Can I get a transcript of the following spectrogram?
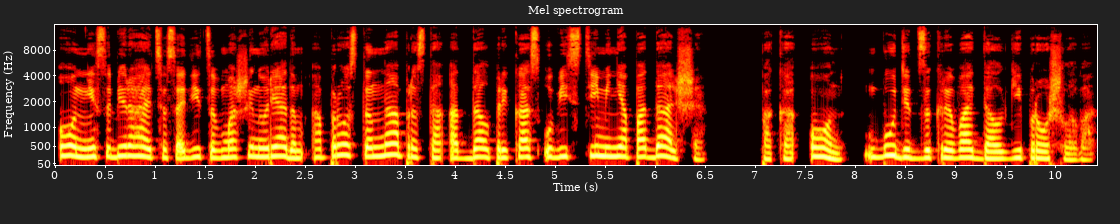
он не собирается садиться в машину рядом, а просто-напросто отдал приказ увести меня подальше, пока он будет закрывать долги прошлого.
